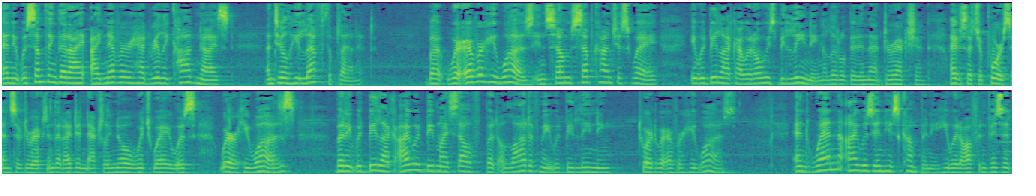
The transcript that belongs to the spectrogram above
And it was something that I, I never had really cognized until he left the planet. But wherever he was, in some subconscious way, it would be like I would always be leaning a little bit in that direction. I have such a poor sense of direction that I didn't actually know which way was where he was. But it would be like I would be myself, but a lot of me would be leaning toward wherever he was. And when I was in his company, he would often visit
